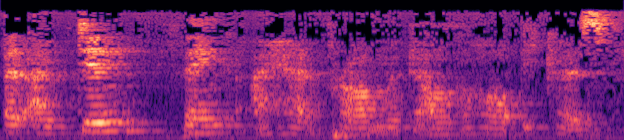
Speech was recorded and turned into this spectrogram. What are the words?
But I didn't think I had a problem with alcohol because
